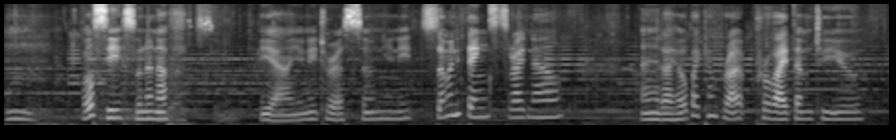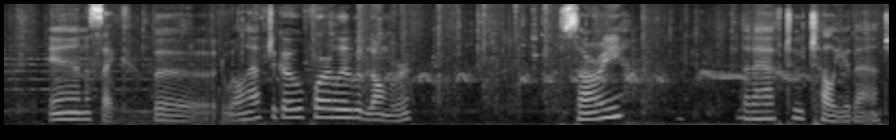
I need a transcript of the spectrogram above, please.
Hmm. We'll see soon enough. Yeah, you need to rest soon. You need so many things right now. And I hope I can pro provide them to you in a sec. But we'll have to go for a little bit longer. Sorry that I have to tell you that.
